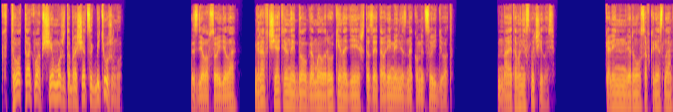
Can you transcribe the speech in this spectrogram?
Кто так вообще может обращаться к Бетюжину? Сделав свои дела, граф тщательно и долго мыл руки, надеясь, что за это время незнакомец уйдет. Но этого не случилось. Калинин вернулся в кресло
